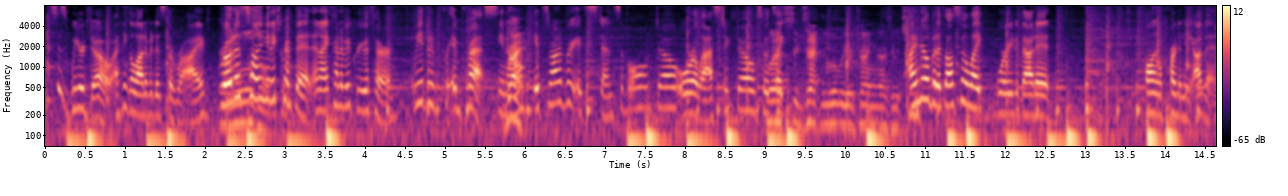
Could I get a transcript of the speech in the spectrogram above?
This is weird dough. I think a lot of it is the rye. Rhoda's telling me to crimp it, and I kind of agree with her. We have to pr- impress, you know. Right. It's not a very extensible dough or elastic dough, so it's well, like that's exactly what we were trying not to achieve. I know, but it's also like worried about it falling apart in the oven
